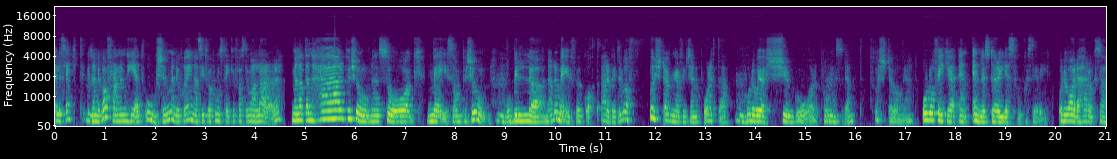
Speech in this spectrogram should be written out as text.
eller släkt, utan Mm. det var från en helt okänd människa innan situationstecken fast det var en lärare. Men att den här personen såg mig som person Mm. och belönade mig för gott arbete. Det var första gången jag fick känna på detta Mm. och då var jag 20 år på Mm. min student. Första gången. Och då fick jag en ännu större gästfokusering. Och det var det här också,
